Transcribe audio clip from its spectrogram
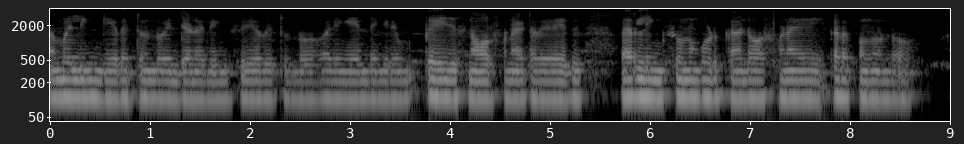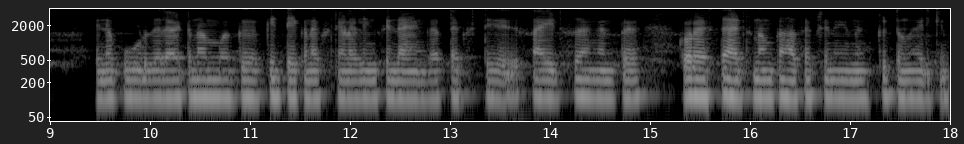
നമ്മൾ ലിങ്ക് ചെയ്തിട്ടുണ്ടോ? ഇന്റേർണൽ ലിങ്ക്സ് ചെയ്തിട്ടുണ്ടോ? അല്ലെങ്കിൽ എന്തെങ്കിലും പേജസിന് ഓർഫണായിട്ട് അതായത് വേറെ ലിങ്ക്സ് ഒന്നും കൊടുക്കാണ്ട് ഓർഫണായി കിടക്കുന്നുണ്ടോ? പിന്നെ കൂടുതലായിട്ട് നമുക്ക് കിട്ടിയേക്കുന്ന എക്സ്റ്റേണൽ ലിങ്ക്സിന്റെ ആങ്കർ ടെക്സ്റ്റ് സൈഡ്സ് അങ്ങനത്തെ കുറേ സ്റ്റാറ്റ്സ് നമുക്ക് ആ സെക്ഷനിൽ നിന്ന് കിട്ടുന്നതായിരിക്കും.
